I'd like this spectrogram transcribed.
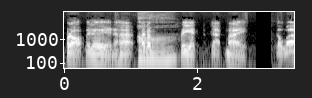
เปราะไปเลยนะฮะอ๋อก็ต้องเปลี่ยนจากใหม่ แต่ว่า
